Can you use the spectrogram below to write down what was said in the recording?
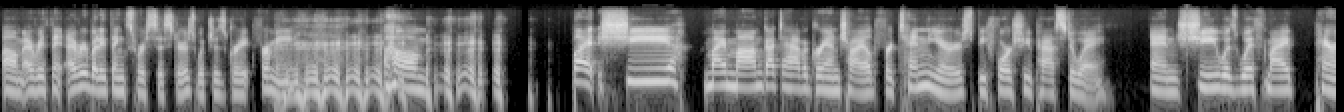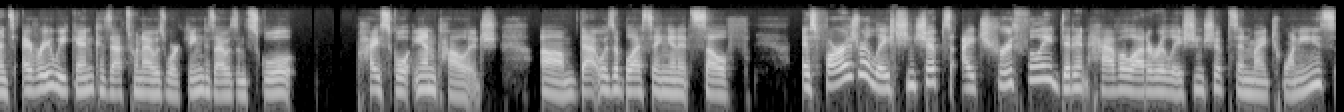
Um, everything everybody thinks we're sisters, which is great for me. um, but she, my mom, got to have a grandchild for 10 years before she passed away. And she was with my parents every weekend because that's when I was working because I was in school, high school, and college. Um, that was a blessing in itself as far as relationships, I truthfully didn't have a lot of relationships in my 20s.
